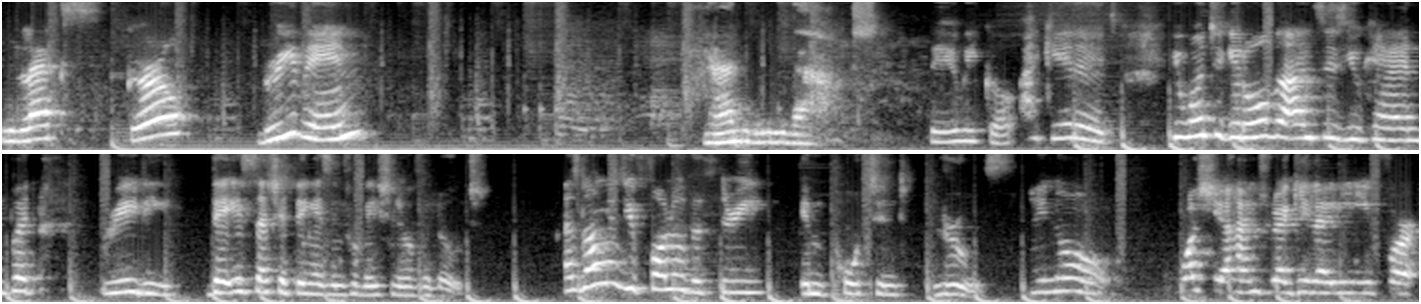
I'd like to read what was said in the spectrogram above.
Relax, girl. Breathe in and breathe out. There we go. I get it. You want to get all the answers you can, but really, there is such a thing as information overload. As long as you follow the three important rules. I know. Wash your hands regularly for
